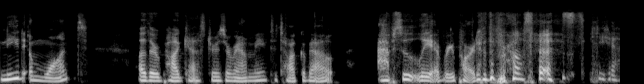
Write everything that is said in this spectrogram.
need and want other podcasters around me to talk about absolutely every part of the process. Yeah.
